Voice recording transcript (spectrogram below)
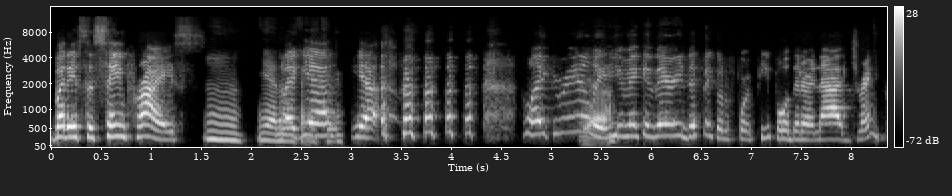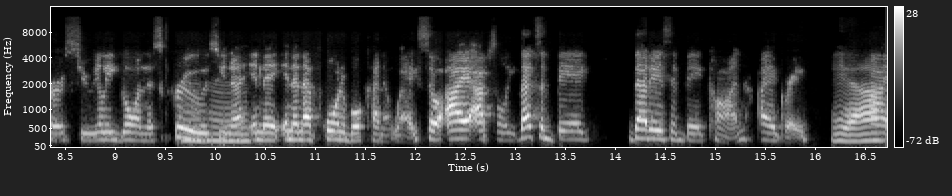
but it's the same price. Mm, yeah, no, like, yeah, you. yeah. like really, Yeah. you make it very difficult for people that are not drinkers to really go on this cruise, you know, Mhm. in a in an affordable kind of way. So I absolutely that's a big that is a big con. I agree. Yeah. I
